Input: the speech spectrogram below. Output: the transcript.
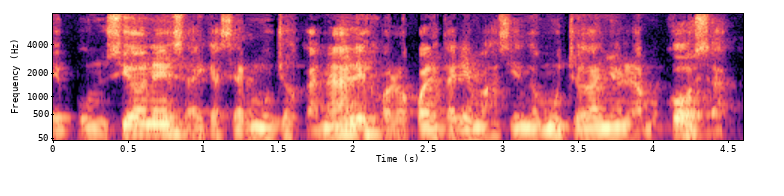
eh, punciones, hay que hacer muchos canales, con lo cual estaríamos haciendo mucho daño en la mucosa.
